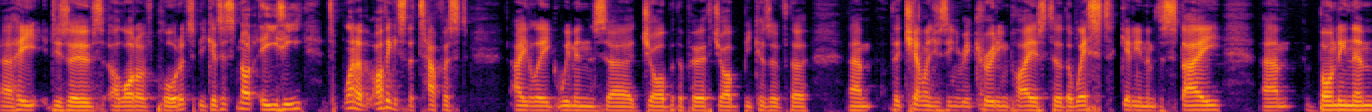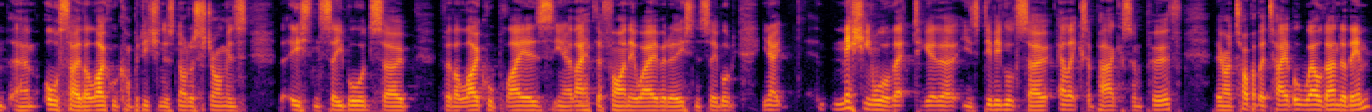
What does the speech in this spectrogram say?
uh, he deserves a lot of plaudits because it's not easy. It's one of the, I think it's the toughest A League women's uh, job, the Perth job, because of the um, the challenges in recruiting players to the west, getting them to stay, um, bonding them. Um, also, the local competition is not as strong as the Eastern Seaboard, so for the local players, you know, they have to find their way over to Eastern Seaboard. You know, meshing all of that together is difficult. So Alex Epakis and Perth, they're on top of the table. Well done to them.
